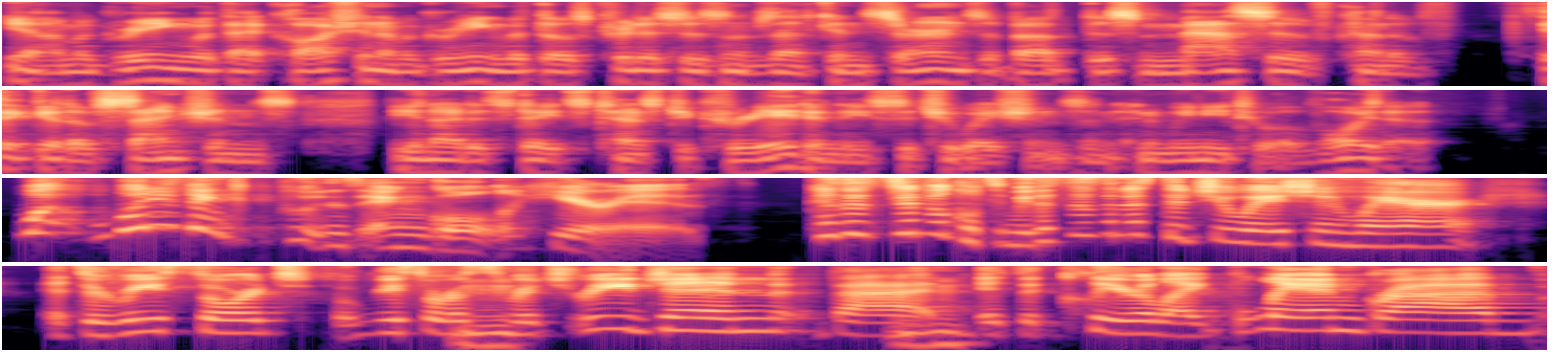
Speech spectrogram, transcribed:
Yeah, I'm agreeing with that caution. I'm agreeing with those criticisms and concerns about this massive kind of thicket of sanctions the United States tends to create in these situations, and, and we need to avoid it. What What do you think Putin's end goal here is? Because it's difficult to me. This isn't a situation where it's a resource resource mm-hmm. rich region that mm-hmm. it's a clear like land grab.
